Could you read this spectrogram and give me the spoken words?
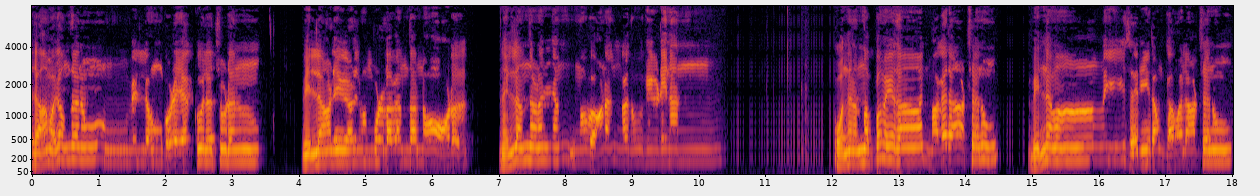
രാമചന്ദ്രനും വില്ലും കുഴയക്കുലച്ചുടൻ. വില്ലാളികളിൽ മുമ്പുള്ളവൻ തന്നോട് നെല്ലെന്നണഞ്ഞങ്ങു വാണങ്ങ തൂക്കിയിടിനൻ ഒന്നിനൊന്നൊപ്പം ഏതാൻ മകരാക്ഷനും ഭിന്നമായി ശരീരം കമലാക്ഷനും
